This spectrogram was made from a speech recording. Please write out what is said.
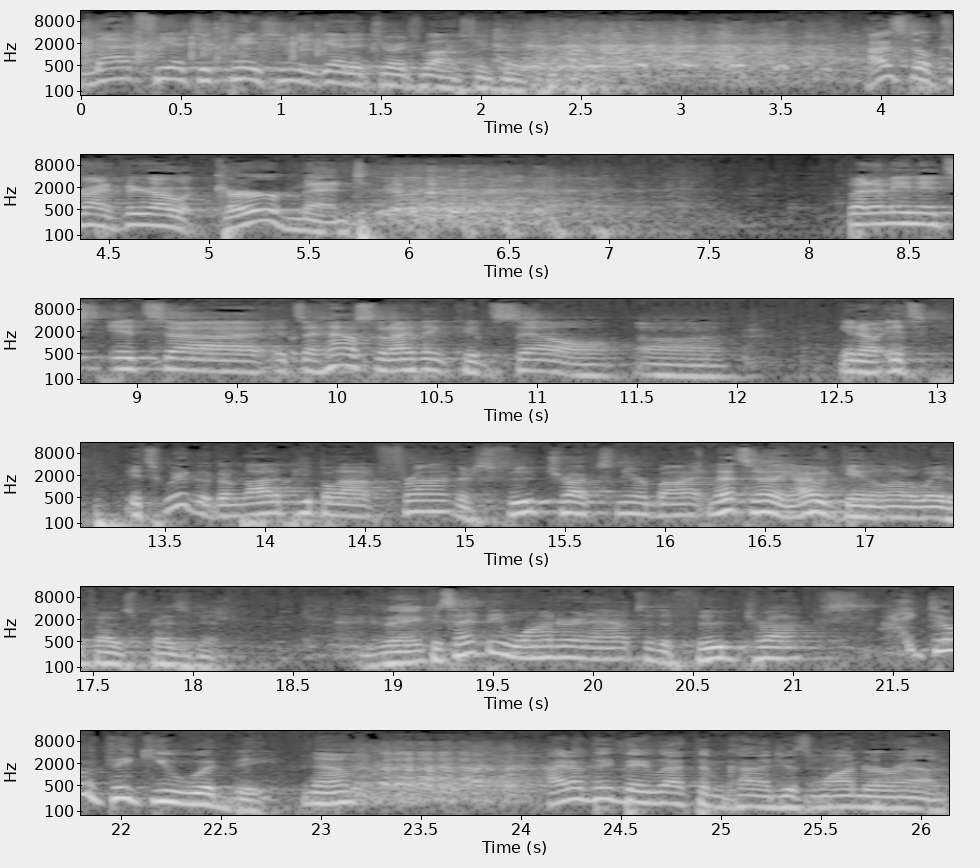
And that's the education you get at George Washington. I was still trying to figure out what curb meant. But I mean, it's it's uh, it's a house that I think could sell. Uh, you know, it's it's weird that there are a lot of people out front. There's food trucks nearby, and that's the other thing. I would gain a lot of weight if I was president You think? because I'd be wandering out to the food trucks. I don't think you would be. No, I don't think they let them kind of just wander around.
